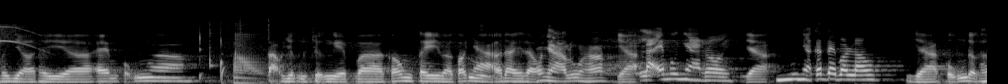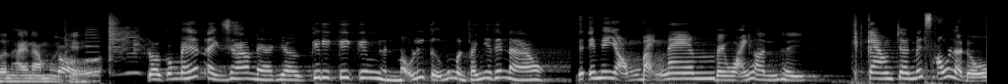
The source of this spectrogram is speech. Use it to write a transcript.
Bây giờ thì à, em cũng à, tạo dựng được sự nghiệp và có công ty và có nhà ở đây rồi. Có nhà luôn hả? Dạ. Là em mua nhà rồi. Dạ. Mua nhà cách đây bao lâu? dạ cũng được hơn 2 năm rồi chị. Rồi con bé này sao nè? Giờ cái cái, cái hình mẫu lý tưởng của mình phải như thế nào? Em hy vọng bạn nam về ngoại hình thì cao trên mét sáu là được,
